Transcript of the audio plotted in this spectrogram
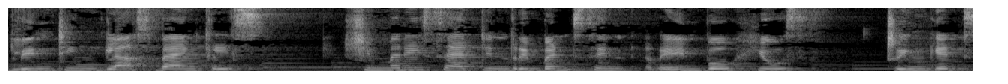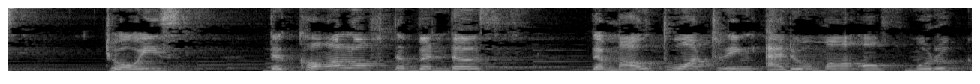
glinting glass bangles, shimmery satin ribbons in rainbow hues, trinkets, toys, the call of the vendors, the mouth-watering aroma of muruk,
